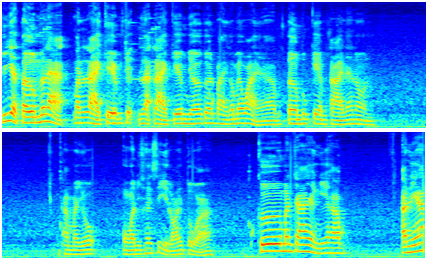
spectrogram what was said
ขี้อย่าเติมนั่นแหละ มันหลายเกมเจหลายเกมเยอะเกินไปก็ไม่ไหวนะครับ เติมทุกเกมตายแน่นอนทำอายุโอ้อันนี้ใช้สี่ร้อยตัว คือมันจะอย่างนี้ครับ อันเนี้ย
